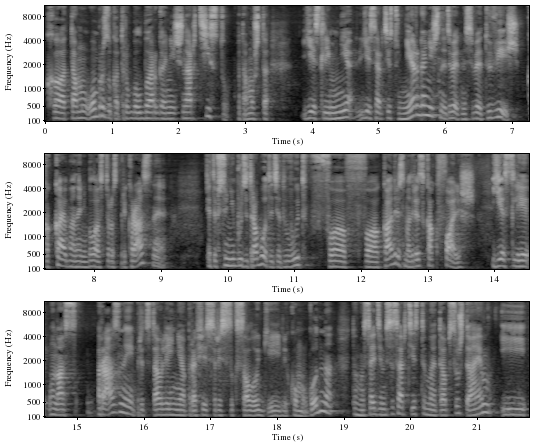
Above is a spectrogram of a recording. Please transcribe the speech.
к тому образу, который был бы органичен артисту. Потому что если, мне, если артисту неорганично надевать на себя эту вещь, какая бы она ни была сто раз прекрасная, это все не будет работать. Это будет в, в кадре смотреться как фальш. Если у нас разные представления о профессоре сексологии или ком угодно, то мы садимся с артистом, мы это обсуждаем, и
